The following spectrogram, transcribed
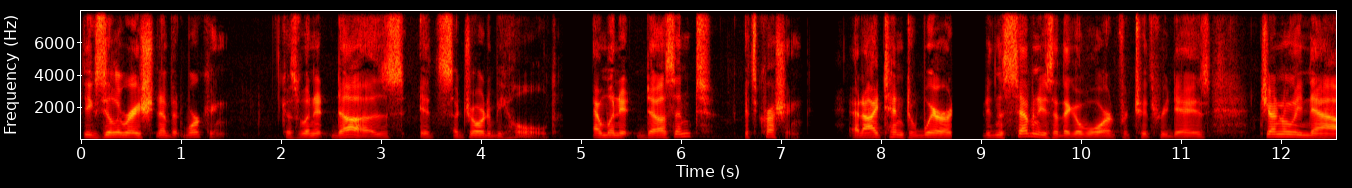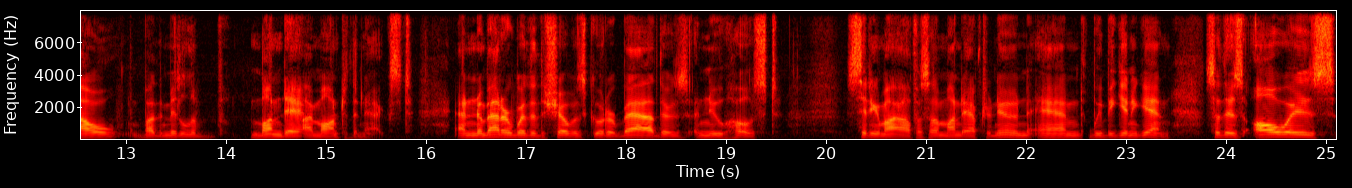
the exhilaration of it working. Because when it does, it's a joy to behold. And when it doesn't, it's crushing. And I tend to wear it in the 70s, I think I wore it for two, three days. Generally, now, by the middle of Monday, I'm on to the next. And no matter whether the show was good or bad, there's a new host sitting in my office on Monday afternoon, and we begin again. So there's always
